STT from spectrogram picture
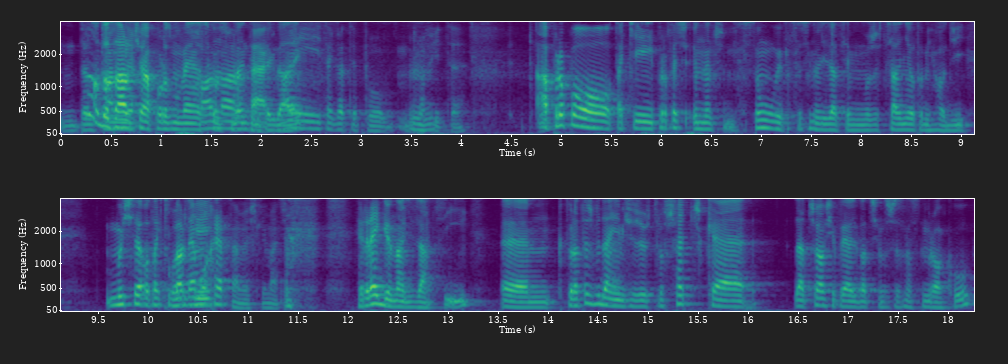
yy, no dotarcia, porozmawiania z konsumentem tak, i tak dalej. No i tego typu profity. A propos takiej profesjonalizacji, znaczy, znowu mówię profesjonalizacja, mimo że wcale nie o to mi chodzi. myślę o takiej Głodnemu bardziej chleb na myśli macie. regionalizacji, em, która też wydaje mi się, że już troszeczkę zaczęła się pojawiać w 2016 roku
